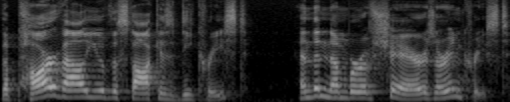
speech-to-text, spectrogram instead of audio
the par value of the stock is decreased and the number of shares are increased.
